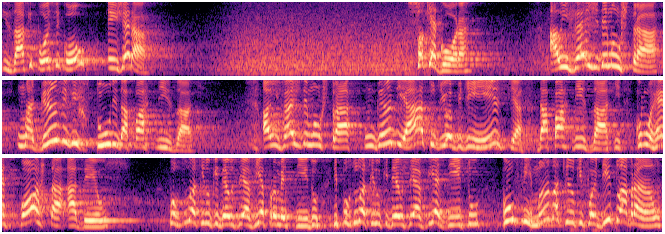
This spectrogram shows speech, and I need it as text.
Isaac, pois, ficou em Gerar. Só que agora, ao invés de demonstrar uma grande virtude da parte de Isaac, ao invés de demonstrar um grande ato de obediência da parte de Isaac como resposta a Deus, por tudo aquilo que Deus lhe havia prometido e por tudo aquilo que Deus lhe havia dito, confirmando aquilo que foi dito a Abraão,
